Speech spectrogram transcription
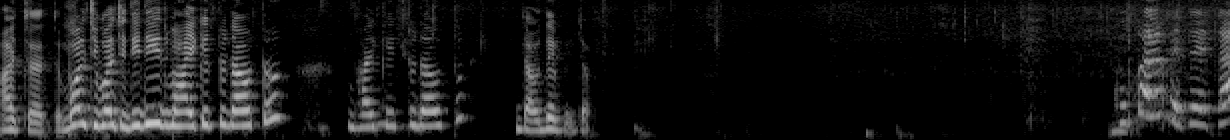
আচ্ছা আচ্ছা। বলছি বলছি, দিদি, ভাইকে একটু দাও তো। ভাইকে একটু দাও তো। যাও, দেবে, যাও। খুব ভালো খেতে এটা।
